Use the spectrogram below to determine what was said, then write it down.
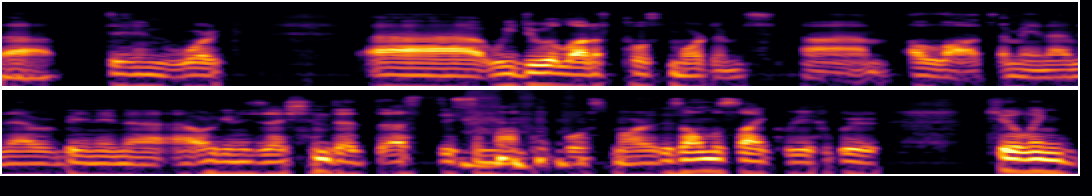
uh, didn't work uh, we do a lot of postmortems, um, a lot. I mean, I've never been in a, an organization that does this amount of postmortem. It's almost like we, we're killing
